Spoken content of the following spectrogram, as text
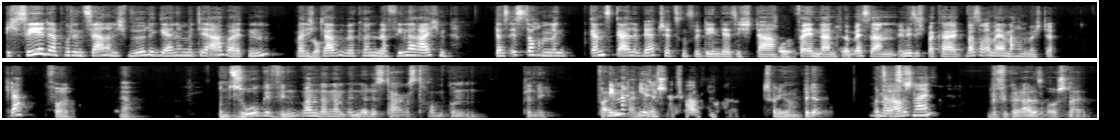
Ich sehe da Potenzial und ich würde gerne mit dir arbeiten, weil ich so. glaube, wir können da viel erreichen. Das ist doch eine ganz geile Wertschätzung für den, der sich da Voll. verändern, Voll. verbessern, in die Sichtbarkeit, was auch immer er machen möchte. Klar. Voll. Ja. Und so gewinnt man dann am Ende des Tages Traumkunden, finde ich. Vor Wie macht ihr Menschen das Entschuldigung. Bitte? Was mal rausschneiden? Wir können alles rausschneiden.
